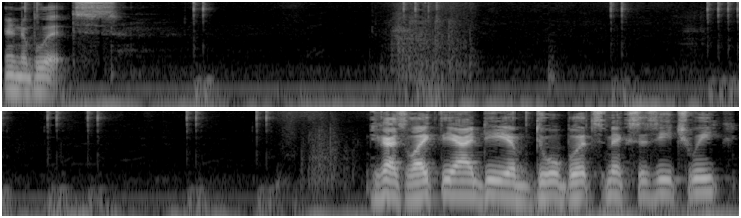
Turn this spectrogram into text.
in the blitz. Do you guys like the idea of dual blitz mixes each week?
